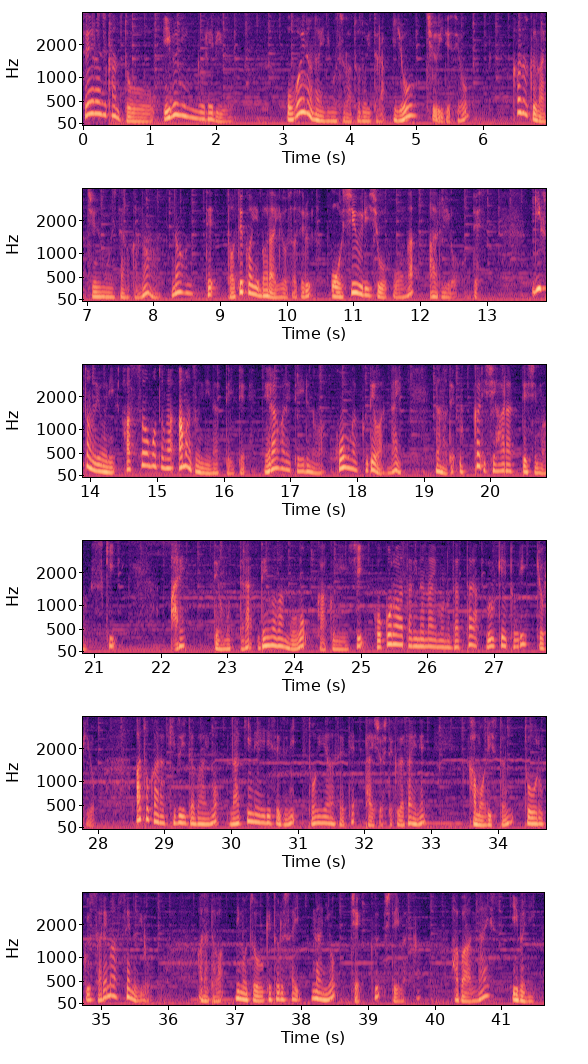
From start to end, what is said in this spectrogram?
セーラージ関東イブニングレビュー。覚えのない荷物が届いたら要注意ですよ。家族が注文したのかな？なんて立て替え払いをさせる押し売り商法があるようです。ギフトのように発送元が Amazon になっていて狙われているのは高額ではない。なのでうっかり支払ってしまう好きあれ？って思ったら電話番号を確認し心当たりのないものだったら受け取り拒否を。後から気づいた場合も泣き寝入りせずに問い合わせて対処してくださいね。カモリストに登録されませぬようあなたは荷物を受け取る際何をチェックしていますか？Have a nice evening.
